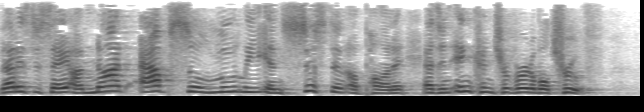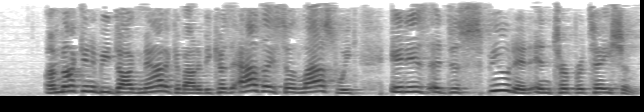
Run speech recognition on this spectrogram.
That is to say, I'm not absolutely insistent upon it as an incontrovertible truth. I'm not going to be dogmatic about it because, as I said last week, it is a disputed interpretation.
